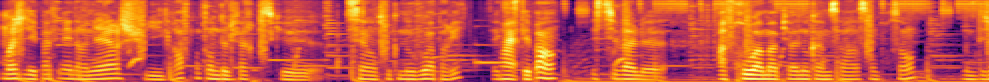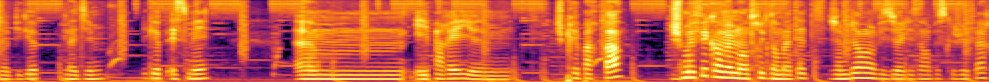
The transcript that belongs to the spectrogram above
moi je l'ai pas fait l'année dernière. Je suis grave contente de le faire parce que c'est un truc nouveau à Paris. Ça n'existait pas, hein. Festival euh, afro à ma piano comme ça à 100%. Donc déjà big up Nadim, big up Esme. Euh, et pareil, euh, je prépare pas. Je me fais quand même un truc dans ma tête. J'aime bien visualiser un peu ce que je vais faire.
